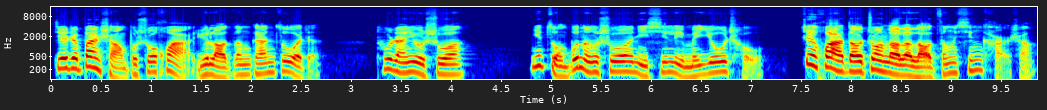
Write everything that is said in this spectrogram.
接着半晌不说话，与老曾干坐着。突然又说：“你总不能说你心里没忧愁。”这话倒撞到了老曾心坎上。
